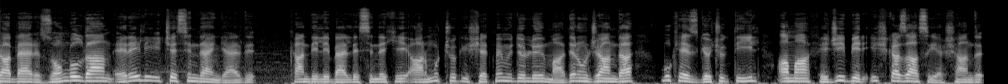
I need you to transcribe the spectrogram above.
haber Zonguldak'ın Ereğli ilçesinden geldi. Kandilli beldesindeki Armutçuk İşletme Müdürlüğü maden ocağında bu kez göçük değil ama feci bir iş kazası yaşandı.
